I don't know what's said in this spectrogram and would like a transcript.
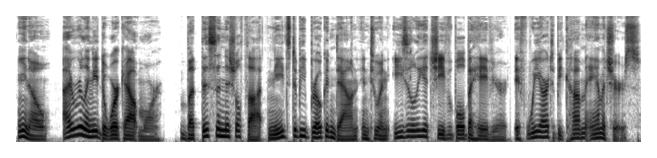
you know, I really need to work out more. But this initial thought needs to be broken down into an easily achievable behavior if we are to become amateurs.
